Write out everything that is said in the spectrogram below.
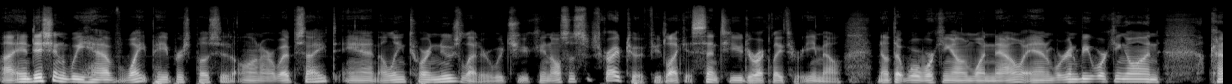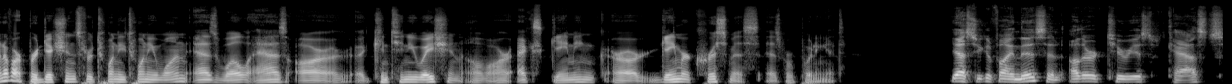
Uh, in addition, we have white papers posted on our website and a link to our newsletter, which you can also subscribe to if you'd like it sent to you directly through email. Note that we're working on one now, and we're going to be working on kind of our predictions for 2021 as well as our uh, continuation of our X gaming, our gamer Christmas, as we're putting it. Yes, you can find this and other Tirias casts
